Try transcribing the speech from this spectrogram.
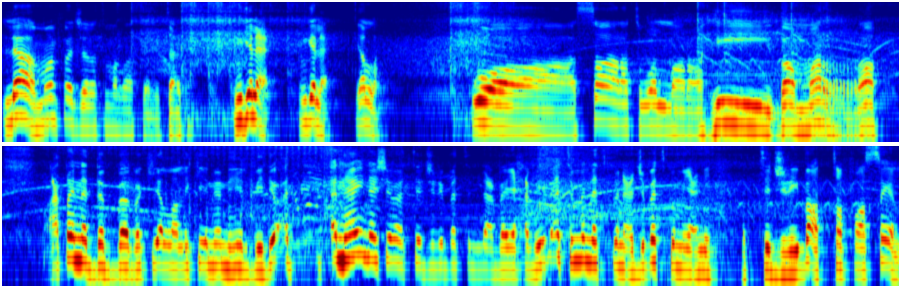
لا ما انفجرت مرة ثانية. تعال. انقلع انقلع. يلا. واو صارت والله رهيبة مرة. أعطينا دبابك يلا لكي ننهي الفيديو. أنهينا شباب تجربة اللعبة يا حبيبي. أتمنى تكون عجبتكم. يعني التجربة التفاصيل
